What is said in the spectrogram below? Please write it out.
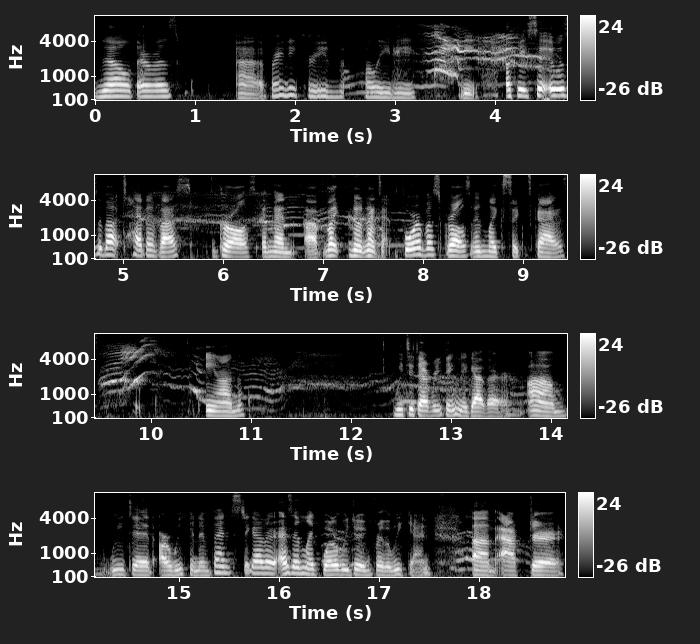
no, there was uh, Brandy, Kareem, Paulini, me. Okay, so it was about 10 of us girls, and then, um, like, no, not 10, four of us girls and like six guys. And we did everything together. Um, we did our weekend events together, as in, like, what are we doing for the weekend? Um, after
